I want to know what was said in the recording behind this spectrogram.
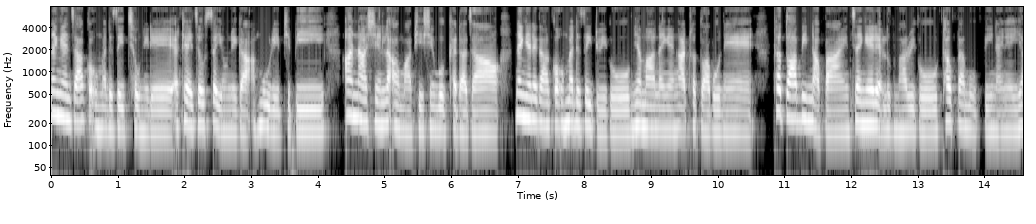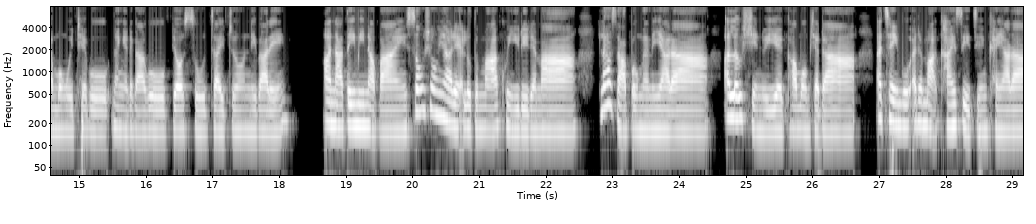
နိုင်ငံခြားကုန်အမှတ်တံဆိပ်ချုပ်နေတဲ့အထက်ချုပ်စက်ရုံတွေကအမှုတွေဖြစ်ပြီးအာဏာရှင်လက်အောက်မှာဖြည့်ရှင်းဖို့ခက်တာကြောင့်နိုင်ငံတကာကုန်အမှတ်တံဆိပ်တွေကိုမြန်မာနိုင်ငံကထွက်သွားဖို့နဲ့ထွက်သွားပြီးနောက်ပိုင်းကျန်ခဲ့တဲ့အလုပ်သမားတွေကိုထောက်ပံ့မှုပေးနိုင်တဲ့ရမုံငွေထည့်ဖို့နိုင်ငံတကာကိုပြောဆိုကြိုက်တွန်းနေပါတယ်။ အာနာသိမ့်ပြီးနောက်ပိုင်းဆုံးရှုံးရတဲ့အလုပ်သမားအခွင့်အရေးတွေထဲမှာလစာပုံမှန်မရတာအလုပ်ရှင်တွေရဲ့ခေါင်းပုံဖြတ်တာအချိန်ပိုအဓမ္မခိုင်းစေခြင်းခံရတာ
